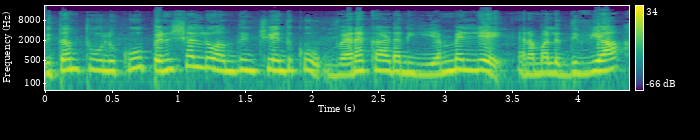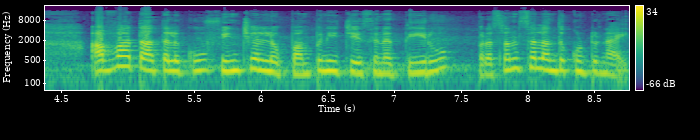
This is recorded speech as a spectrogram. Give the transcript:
వితంతువులకు పెన్షన్లు అందించేందుకు వెనకాడని ఎమ్మెల్యే యనమల దివ్య అవ్వాతాతలకు పింఛన్లు పంపిణీ చేసిన తీరు ప్రశంసలు అందుకుంటున్నాయి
